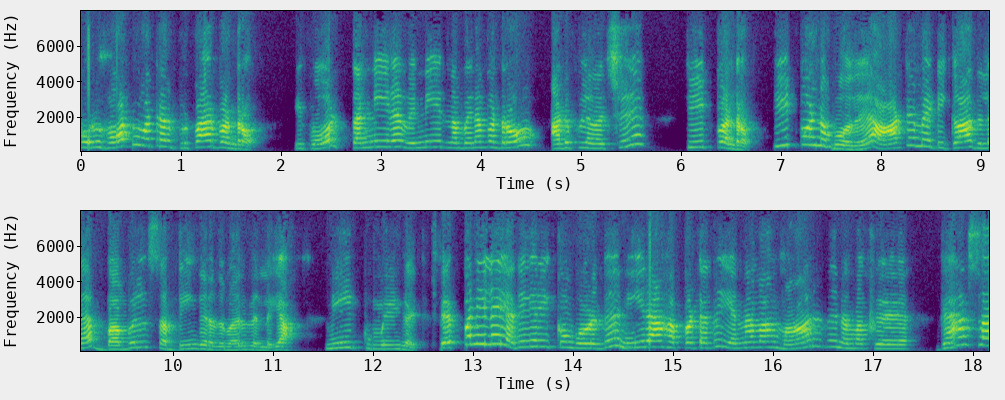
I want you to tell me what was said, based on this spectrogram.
ஒரு ஹாட் வாட்டர் ப்ரிப்பேர் பண்றோம். இப்போ தண்ணீரை வெந்நீர் நம்ம என்ன பண்றோம்? அடுப்புல வச்சு ஹீட் பண்றோம். ஹீட் பண்ணும்போது ஆட்டோமேட்டிக்கா அதுல பபிள்ஸ் அப்படிங்கிறது வருது இல்லையா? நீர் குமிழ்கள். வெப்பநிலை அதிகரிக்கும் பொழுது நீராகப்பட்டது என்னவா மாறுது? நமக்கு கேஸா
